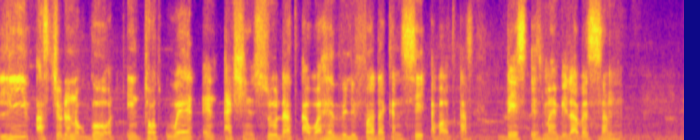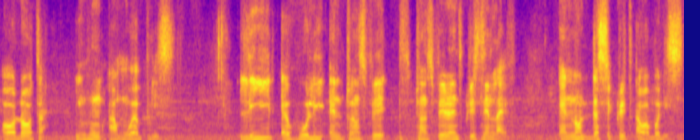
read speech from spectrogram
Live as children of God in thought, word, and action so that our Heavenly Father can say about us, This is my beloved Son or daughter in whom I'm well pleased. Lead a holy and transparent Christian life and not desecrate our bodies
